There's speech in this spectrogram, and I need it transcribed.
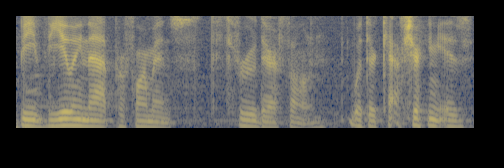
be viewing that performance through their phone. What they're capturing is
